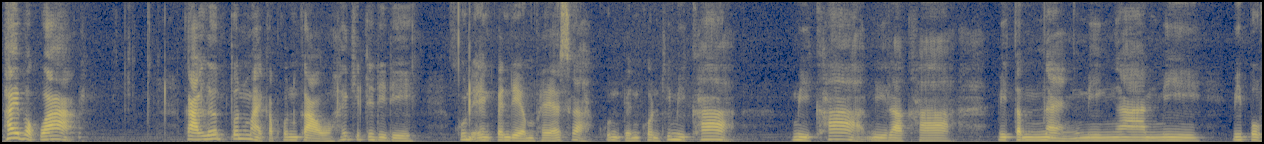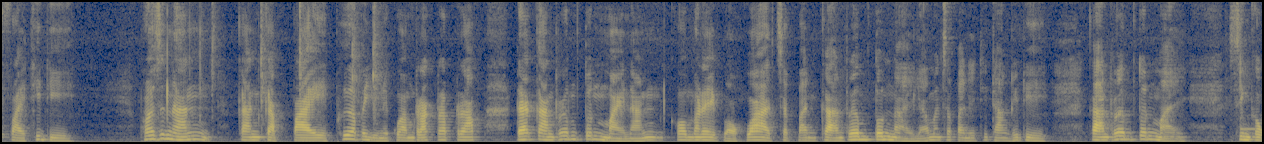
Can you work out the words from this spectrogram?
ไพ่บอกว่า การเริ่มต้นใหม่กับคนเก่าให้คิดดี ๆ คุณเองเป็นเดียมเพรสค่ะ คุณเป็นคนที่มีค่า มีค่า มีราคา มีตำแหน่ง มีงาน มีมีโปรไฟล์ที่ดี เพราะฉะนั้นการกลับไปเพื่อไปอยู่ในความรักรับๆและการเริ่มต้นใหม่นั้น ก็ไม่ได้บอกว่าจะเป็นการเริ่มต้นไหนแล้วมันจะไปในทิศทางที่ดี การเริ่มต้นใหม่ สิ่งเก่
